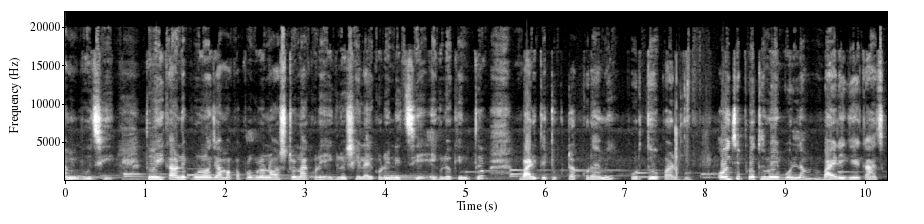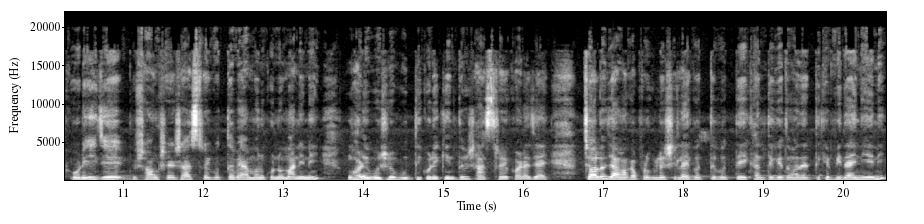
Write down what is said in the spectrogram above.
আমি বুঝি। তো এই কারণে পুরোনো জামা কাপড়গুলো নষ্ট না করে এগুলো সেলাই করে নিচ্ছি, এগুলো কিন্তু বাড়িতে টুকটাক করে আমি পরতেও পারব। ওই যে প্রথমেই বললাম, বাইরে গিয়ে কাজ করেই যে সংসারে সাশ্রয় করতে হবে এমন কোনো মানে নেই, ঘরে বসেও বুদ্ধি করে কিন্তু সাশ্রয় করা যায়। চলো জামা কাপড়গুলো সেলাই করতে করতে এখান থেকে তোমাদের থেকে বিদায় নিয়ে নিই।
